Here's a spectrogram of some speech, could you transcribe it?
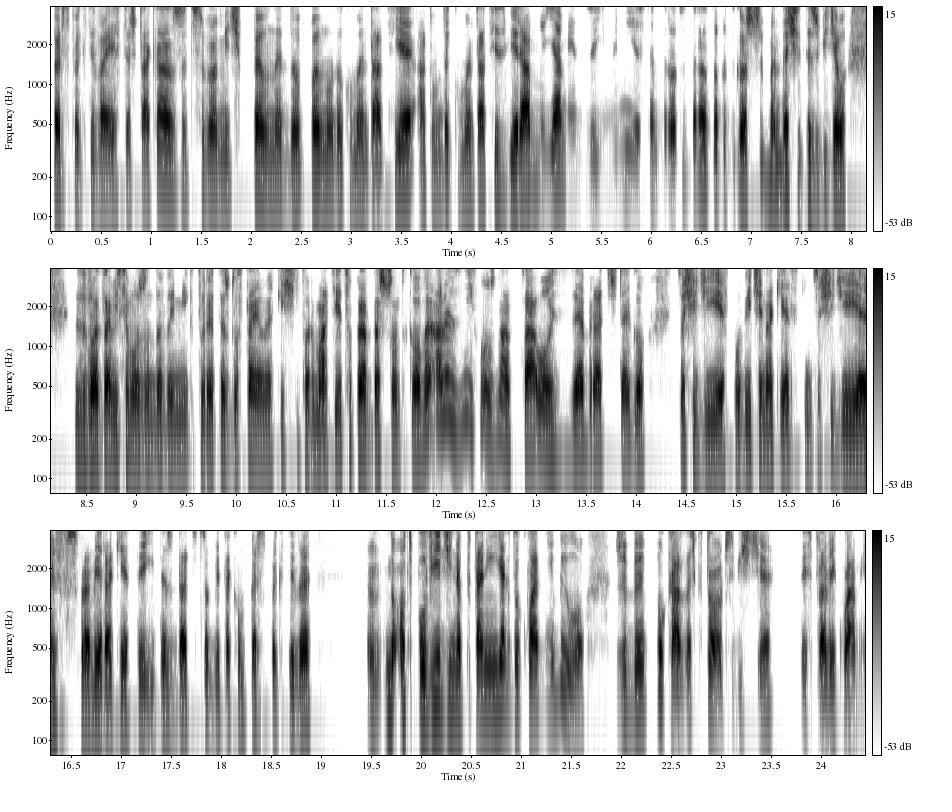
perspektywa jest też taka, że trzeba mieć pełne do, pełną dokumentację, a tą dokumentację zbieramy. Ja między innymi jestem w drodze teraz do Bydgoszczy, będę się też widział z władzami samorządowymi, które też dostają jakieś informacje, co prawda szczątkowe, ale z nich można całość zebrać tego, co się dzieje w powiecie nakielskim, co się dzieje w sprawie rakiety i też dać sobie taką perspektywę no, odpowiedzi na pytanie, jak dokładnie było, żeby pokazać, kto oczywiście tej sprawie kłamie.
